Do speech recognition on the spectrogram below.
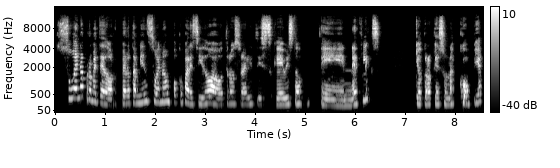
Suena prometedor, pero también suena un poco parecido a otros realities que he visto en Netflix. Yo creo que es una copia,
